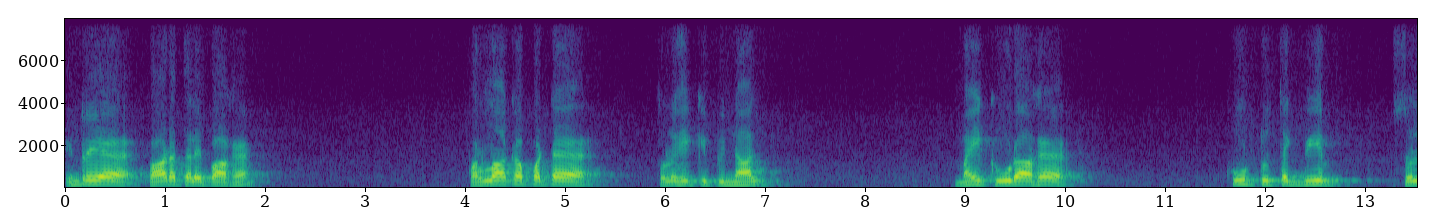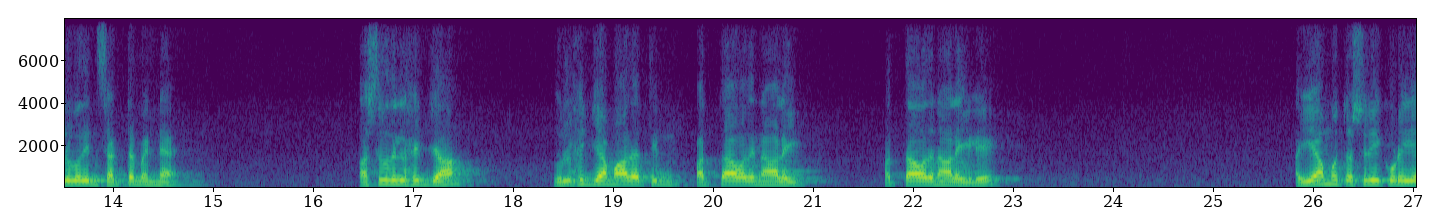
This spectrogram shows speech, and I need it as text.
இன்றைய பாடத்தலைப்பாக பரலாக்கப்பட்ட தொழுகைக்கு பின்னால் மைக்கூடாக கூட்டு தக்பீர் சொல்வதின் சட்டம் என்ன? அஸ்ருதுல் ஹிஜ்ஜா துல்ஹிஜா மாதத்தின் பத்தாவது நாளை பத்தாவது நாளையிலே ஐயாமு தஸ்ரீக்குடைய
